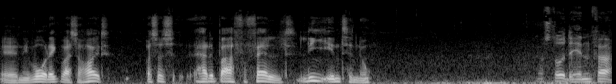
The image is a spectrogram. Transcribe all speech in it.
øh, niveauet ikke var så højt. Og så har det bare forfaldet lige indtil nu. Hvor stod det henne før?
